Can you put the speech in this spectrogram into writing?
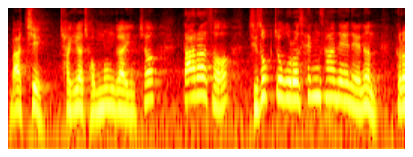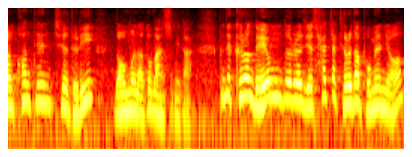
마치 자기가 전문가인 척 따라서 지속적으로 생산해내는 그런 컨텐츠들이 너무나도 많습니다. 근데 그런 내용들을 이제 살짝 들여다 보면요.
